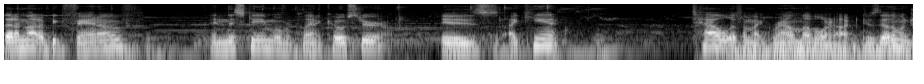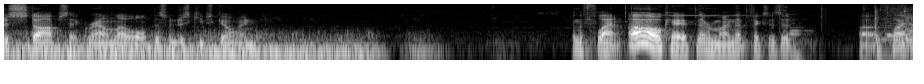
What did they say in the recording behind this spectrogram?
that I'm not a big fan of in this game over Planet Coaster is I can't tell if I'm at ground level or not because the other one just stops at ground level. This one just keeps going. And the flatten. Oh, okay. Never mind. That fixes it. Uh, flatten.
